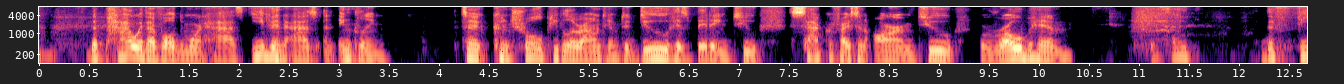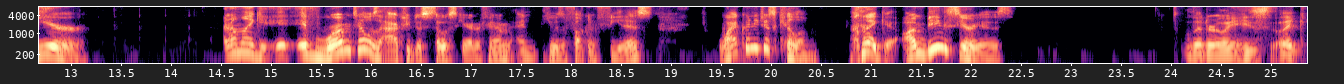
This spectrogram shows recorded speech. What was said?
the power that Voldemort has, even as an inkling, to control people around him, to do his bidding, to sacrifice an arm, to robe him. It's like the fear. And I'm like, if Wormtail was actually just so scared of him and he was a fucking fetus, why couldn't he just kill him? like, I'm being serious. Literally, he's like,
